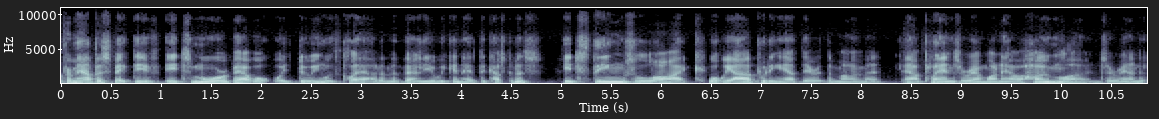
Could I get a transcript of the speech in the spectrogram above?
from our perspective, it's more about what we're doing with cloud and the value we can add to customers. It's things like what we are putting out there at the moment, our plans around one hour home loans, around a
